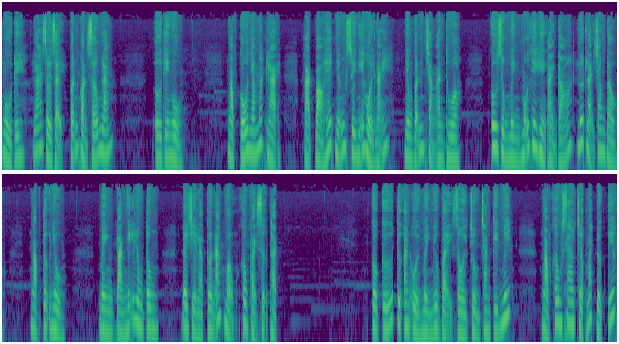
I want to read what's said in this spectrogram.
Ngủ đi, lát rồi dậy, vẫn còn sớm lắm. Ừ thì ngủ. Ngọc cố nhắm mắt lại, gạt bỏ hết những suy nghĩ hồi nãy, nhưng vẫn chẳng ăn thua. Cô dùng mình mỗi khi hình ảnh đó lướt lại trong đầu. Ngọc tự nhủ. Mình toàn nghĩ lung tung. Đây chỉ là cơn ác mộng không phải sự thật. Cô cứ tự an ủi mình như vậy rồi trùm chăn kín mít. Ngọc không sao chợp mắt được tiếp.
